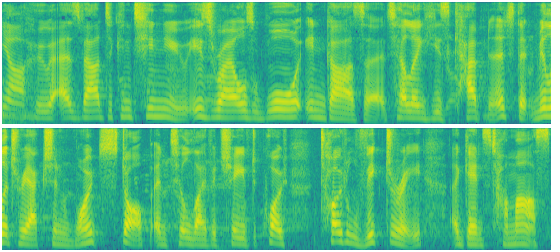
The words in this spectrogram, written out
Netanyahu has vowed to continue Israel's war in Gaza, telling his cabinet that military action won't stop until they've achieved, quote, total victory against Hamas.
